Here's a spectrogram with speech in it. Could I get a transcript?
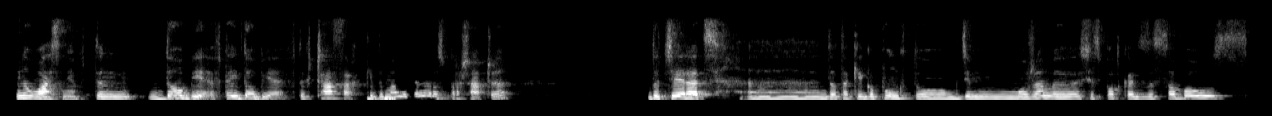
no właśnie, w tym dobie, w tej dobie, w tych czasach, kiedy mhm. mamy tyle rozpraszaczy, docierać e, do takiego punktu, gdzie możemy się spotkać ze sobą z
